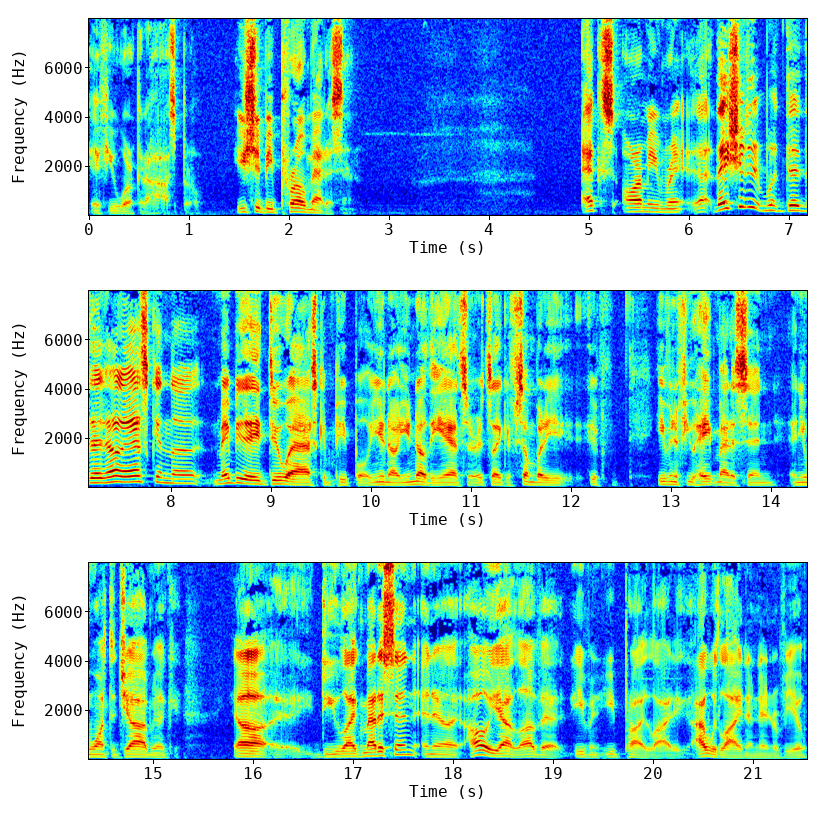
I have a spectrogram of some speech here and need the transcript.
if you work at a hospital. You should be pro medicine. Ex army uh, they should did they're not asking the maybe they do asking people you know you know the answer it's like if somebody if even if you hate medicine and you want the job like uh, do you like medicine? And they're like, oh yeah, I love it. Even you probably lied. I would lie in an interview.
